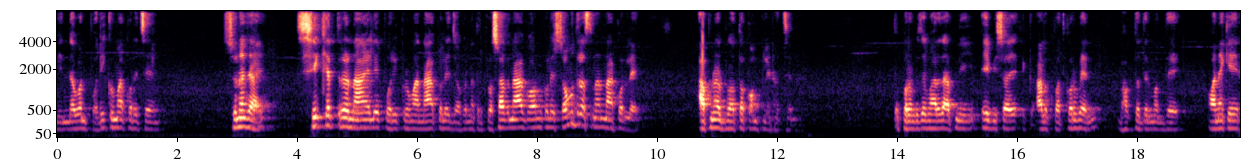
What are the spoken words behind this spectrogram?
বৃন্দাবন পরিক্রমা করেছেন, শোনা যায় শ্রীক্ষেত্র না এলে পরিক্রমা না করলে, জগন্নাথের প্রসাদ না গ্রহণ করলে, সমুদ্র স্নান না করলে, আপনার ব্রত কমপ্লিট হচ্ছে না। তো পরম বিজয় মহারাজ, আপনি এই বিষয়ে একটু আলোকপাত করবেন। ভক্তদের মধ্যে অনেকের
